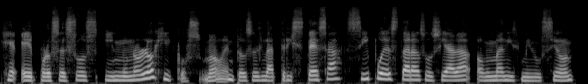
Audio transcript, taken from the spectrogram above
eh, procesos inmunológicos, ¿no? Entonces la tristeza sí puede estar asociada a una disminución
